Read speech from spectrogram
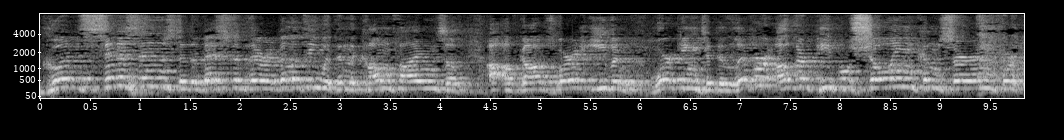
good citizens to the best of their ability within the confines of, uh, of God's Word, even working to deliver other people, showing concern for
